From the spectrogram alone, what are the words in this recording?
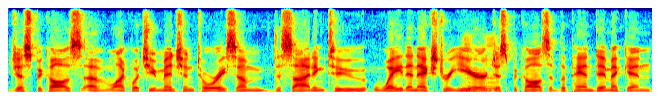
Just because of like what you mentioned, Tori, some deciding to wait an extra year just because of the pandemic, and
